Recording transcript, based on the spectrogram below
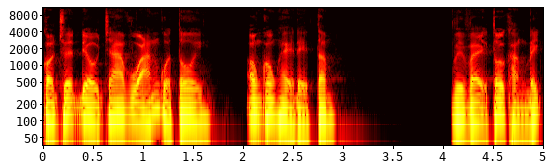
Còn chuyện điều tra vụ án của tôi, ông không hề để tâm. Vì vậy tôi khẳng định,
